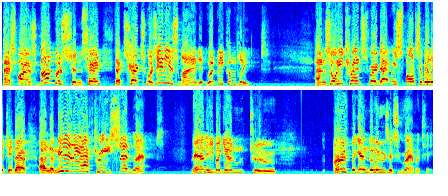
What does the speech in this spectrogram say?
as far as God was concerned, the church was in his mind, it would be complete. And so he transferred that responsibility there. And immediately after he said that, then he began to, earth began to lose its gravity.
